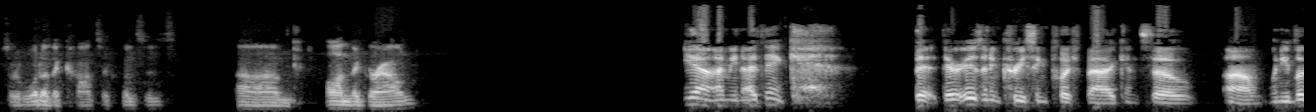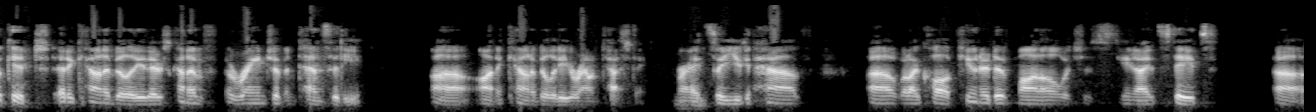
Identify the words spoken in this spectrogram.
sort of what are the consequences um, on the ground? Yeah, I mean, I think that there is an increasing pushback, and so um, when you look at, at accountability, there's kind of a range of intensity uh, on accountability around testing, right? So you can have uh, what I call a punitive model, which is the United States uh,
